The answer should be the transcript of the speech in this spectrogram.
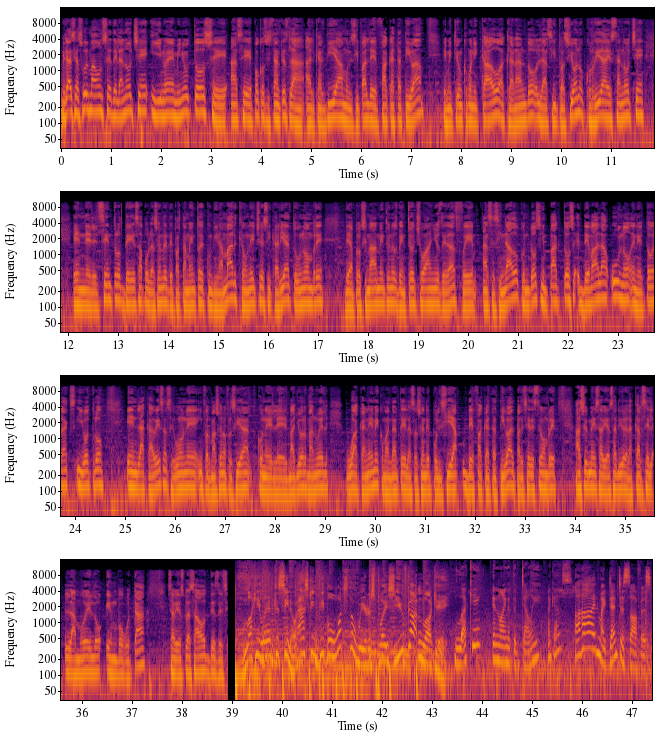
Gracias, Ulma. 11 de la noche y 9 minutos. Eh, hace pocos instantes la alcaldía municipal de Facatativá emitió un comunicado aclarando la situación ocurrida esta noche en el centro de esa población del departamento de Cundinamarca, un hecho de sicariato. Un hombre de aproximadamente unos 28 años de edad fue asesinado con dos impactos de bala, uno en el tórax y otro en la cabeza, según eh, información ofrecida con el eh, mayor Manuel Huacaneme, comandante de la estación de policía de Facatativá. Al parecer, este hombre hace un mes había salido de la cárcel La Modelo en Bogotá. Se había desplazado desde el Lucky Land Casino asking people what's the weirdest place you've gotten lucky? Lucky? In line at the deli, I guess? Aha, in my dentist's office.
